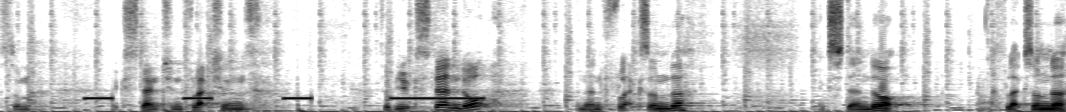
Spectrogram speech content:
some extension flexions. So if you extend up and then flex under, extend up, flex under,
